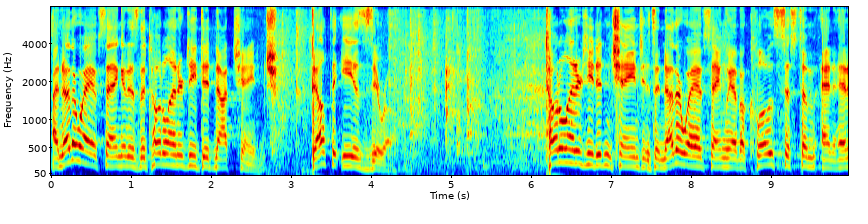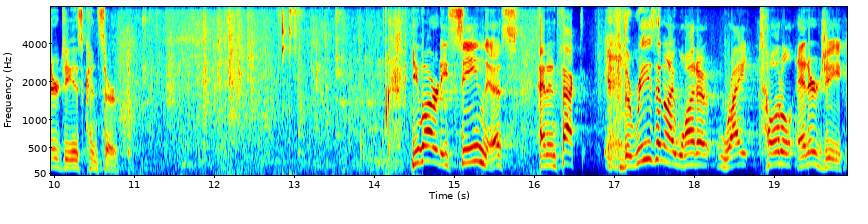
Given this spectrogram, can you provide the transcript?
Another way of saying it is the total energy did not change. Delta E is zero. Total energy didn't change. It's another way of saying we have a closed system and energy is conserved. You've already seen this, and in fact, the reason I want to write total energy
